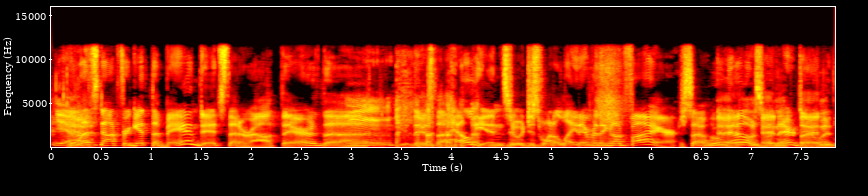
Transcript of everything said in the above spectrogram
yeah. And let's not forget the bandits that are out there. The Mm. there's the hellions who just want to light everything on fire. So who knows what they're doing? And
